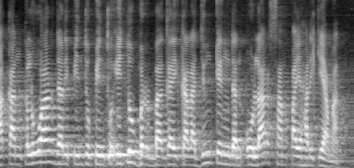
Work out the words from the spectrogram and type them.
Akan keluar dari pintu-pintu itu berbagai kala jengking dan ular sampai hari kiamat.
